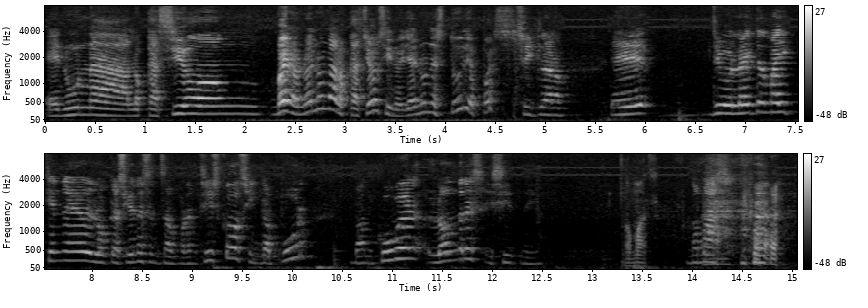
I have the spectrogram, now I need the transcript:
en una locación, bueno, no en una locación, sino ya en un estudio, pues. Sí, claro. Eh, digo, Light and Magic tiene locaciones en San Francisco, Singapur, Vancouver, Londres y Sydney. No más. No más.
